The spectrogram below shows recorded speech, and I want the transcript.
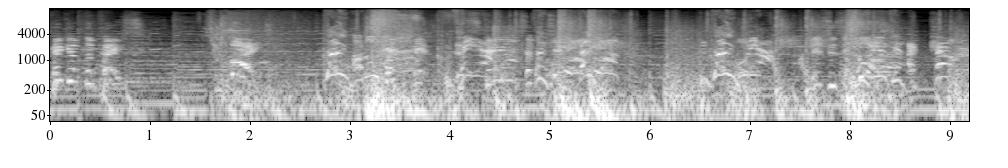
Pick up the pace! Fight! 波動拳 scales have tipped! おりゃ This is a counter!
